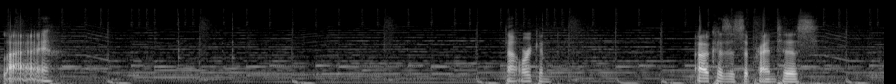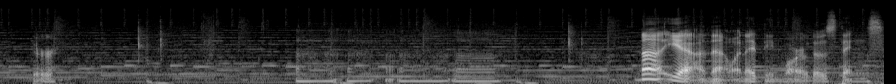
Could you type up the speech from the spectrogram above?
fly. Not working. Oh, because it's apprentice. There. Uh, uh, uh, uh. Not, yeah, on that one. I'd need more of those things.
